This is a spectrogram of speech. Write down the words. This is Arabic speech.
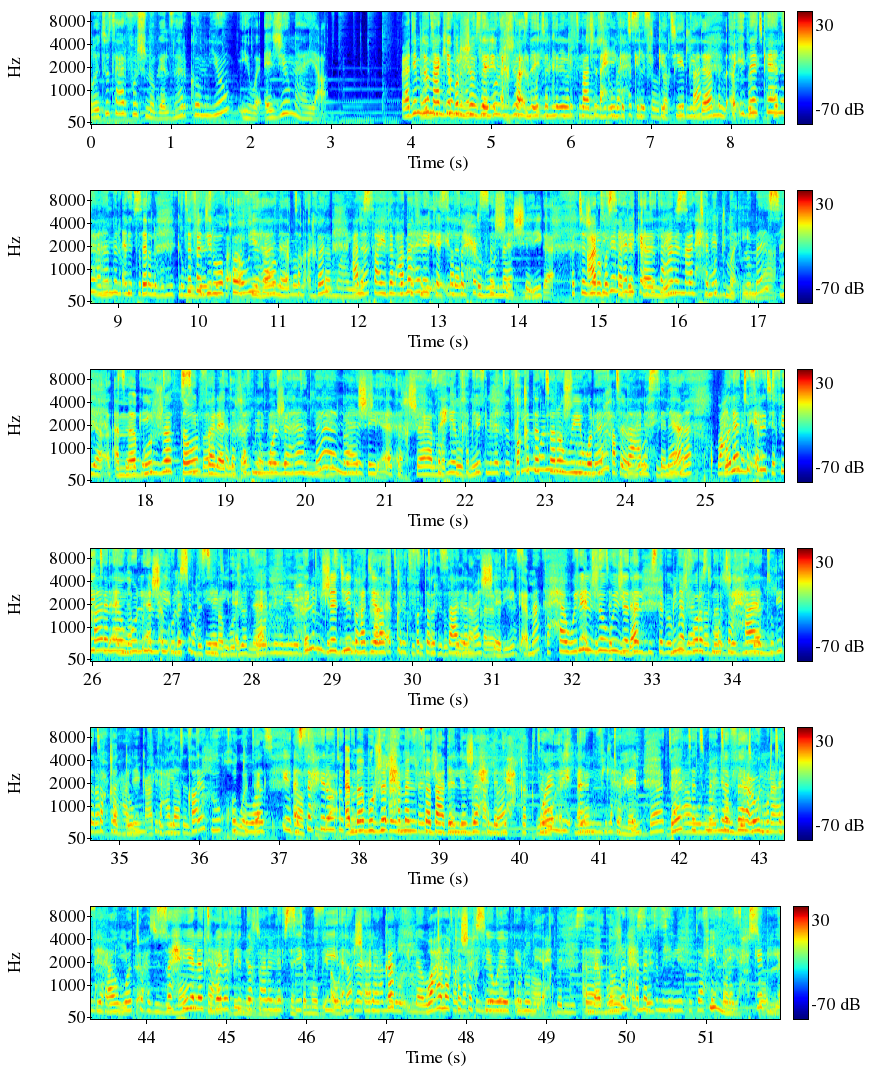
بغيتو تعرفوا شنو قال زهركم اليوم؟ إيوا أجيو معايا. غادي نبداو معك يا برج الجوزاء الأخطاء المتكررة في بعض الأحيان كتكلف الكثير لذا من فإذا كان عامل يتطلب منك التفادي الوقوع فيها لا تقبل على الصعيد العاطفي بإنصاف الحلول مع الشريك فالتجربة السابقة تتعامل مع الحبيب بدبلوماسيه أما برج الثور فلا تخف من مواجهه ما لا شيء تخشاها المطلوب منك فقط التروي والمحافظة على السلامة ولا تفرط في تناول المأكولات الدسمه برج الثور حلم جديد غادي يرافقك فتره سعاده مع الشريك اما فحاول الجو جدل بسبب من الفرص المتاحة للتقدم في العلاقة خطوات إضافية. أما برج الحمل فبعد النجاح الذي حققته أخيرا في العمل باتت معنوياتك مرتفعة وتعزز صحية لا تبالغ في الضغط على نفسك في أوضاع شراكة وعلاقة شخصية ويكون لإحدى النساء أما برج الحمل فيما يحصل.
